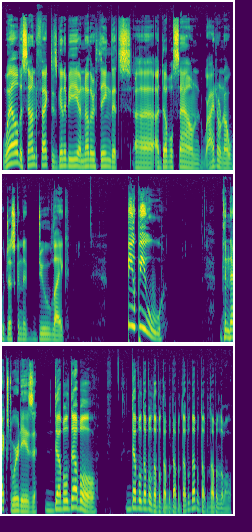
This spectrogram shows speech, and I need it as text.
Well, the sound effect is going to be another thing that's uh, a double sound. I don't know. We're just going to do like pew pew. The next word is double double. Double double double double double double double double double double.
